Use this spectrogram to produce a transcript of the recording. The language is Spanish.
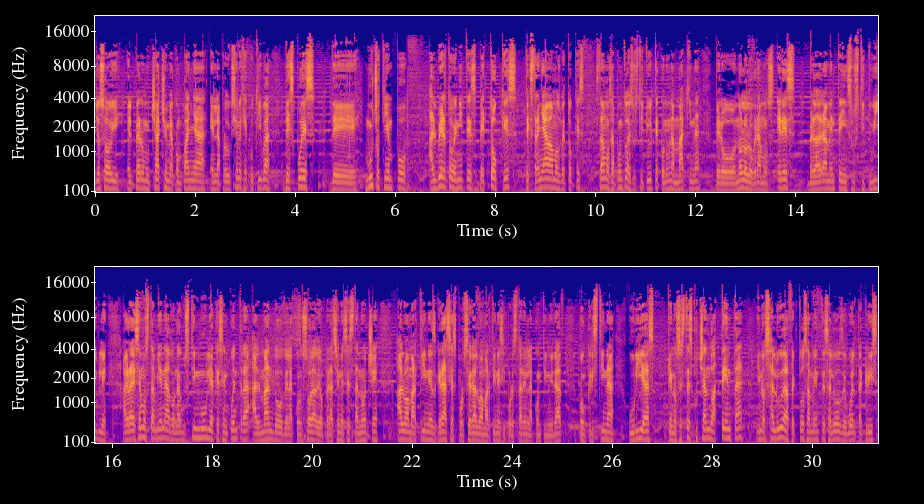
Yo soy el perro muchacho y me acompaña en la producción ejecutiva después de mucho tiempo Alberto Benítez Betoques. Te extrañábamos, Betoques. Estábamos a punto de sustituirte con una máquina, pero no lo logramos. Eres verdaderamente insustituible. Agradecemos también a don Agustín Mulia, que se encuentra al mando de la consola de operaciones esta noche. Alba Martínez, gracias por ser Alba Martínez y por estar en la continuidad con Cristina Urías, que nos está escuchando atenta y nos saluda afectuosamente. Saludos de vuelta, Cris.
